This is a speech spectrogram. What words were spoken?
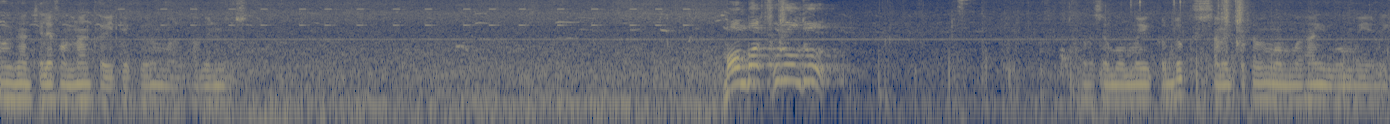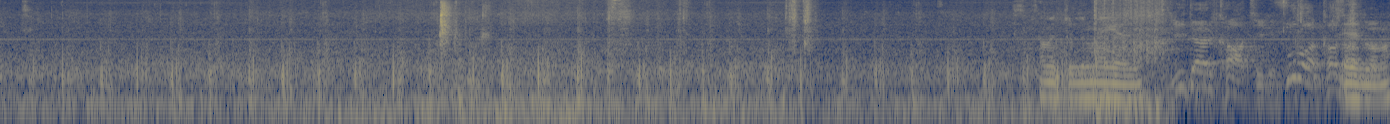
O yüzden telefondan kayıt yapıyorum arada haberiniz olsun. Bomba kuruldu. Arkadaşlar bombayı kurduk. Samet bakalım bomba hangi bomba yerine gitti. Samet durdurmaya geldi. Lider katili. Zula kazandı. ama?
